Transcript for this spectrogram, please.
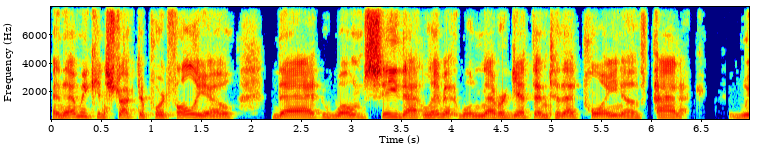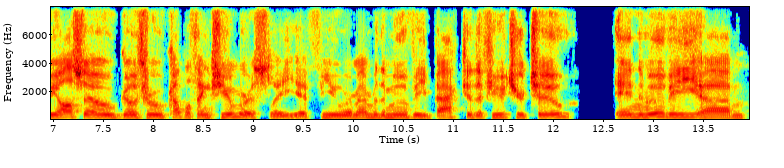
And then we construct a portfolio that won't see that limit, will never get them to that point of panic. We also go through a couple things humorously. If you remember the movie Back to the Future 2, in the movie, um,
